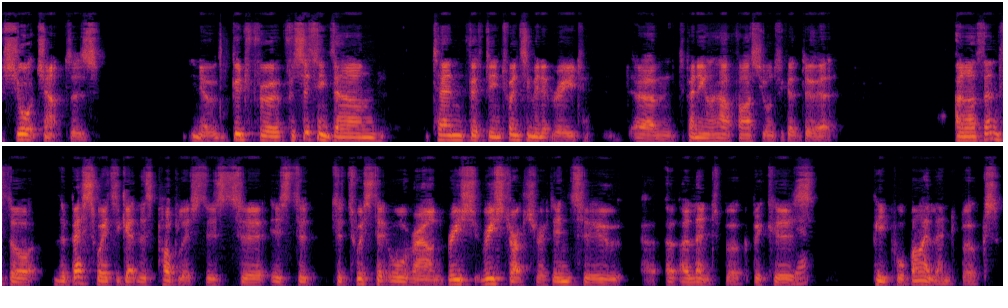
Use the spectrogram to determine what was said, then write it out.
short chapters you know, good for, for sitting down 10, 15, 20 minute read, um, depending on how fast you want to go do it. And I then thought the best way to get this published is to is to to twist it all around, re- restructure it into a, a Lent book because yeah. people buy Lent books,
